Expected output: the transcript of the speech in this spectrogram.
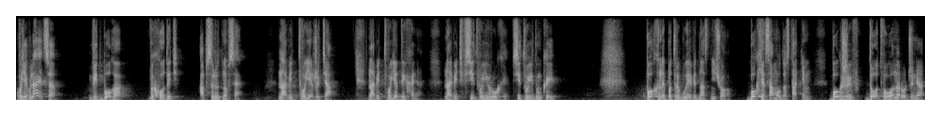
Виявляється, від Бога виходить абсолютно все. Навіть твоє життя, навіть твоє дихання, навіть всі твої рухи, всі твої думки. Бог не потребує від нас нічого. Бог є самодостатнім, Бог жив до твого народження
